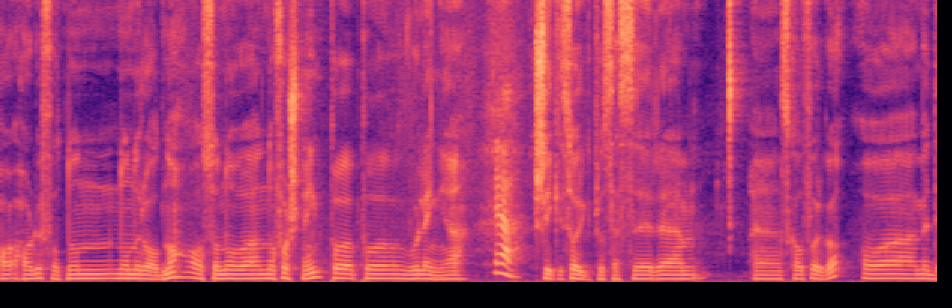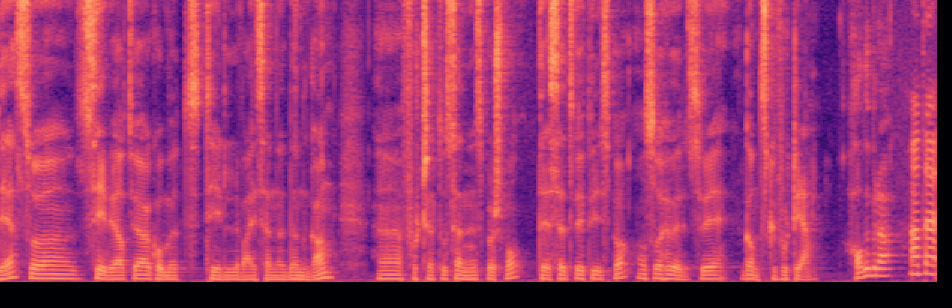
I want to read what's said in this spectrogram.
har, du fått noen, noen råd nå, og også noe, noe forskning på, på, hvor lenge ja. slike sorgprosesser eh, skal foregå. Og med det så sier vi at vi har kommet til veis ende denne gang. Eh, fortsett å sende inn spørsmål. Det setter vi pris på. Og så høres vi ganske fort igjen. Ha det bra. Ha det.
